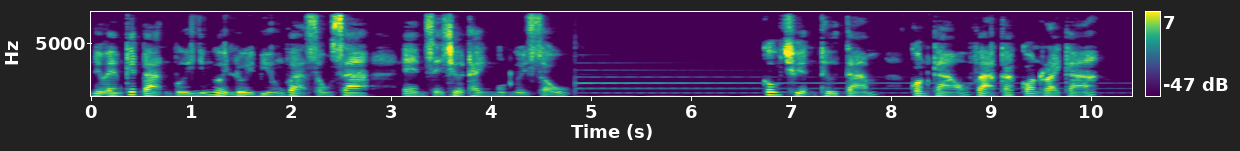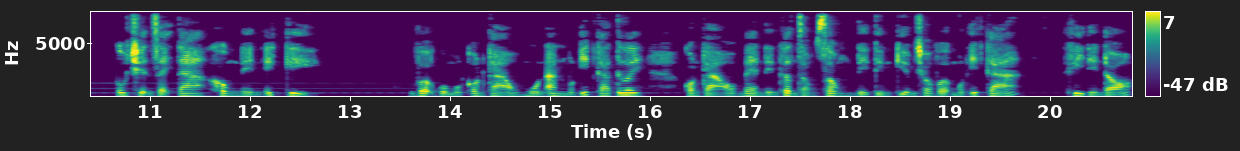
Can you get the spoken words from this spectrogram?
Nếu em kết bạn với những người lười biếng và xấu xa, em sẽ trở thành một người xấu. Câu chuyện thứ 8, con cáo và các con rái cá. Câu chuyện dạy ta không nên ích kỷ. Vợ của một con cáo muốn ăn một ít cá tươi, con cáo bèn đến gần dòng sông để tìm kiếm cho vợ một ít cá. Khi đến đó,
